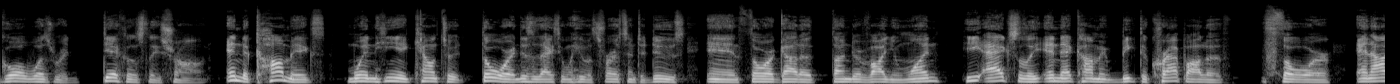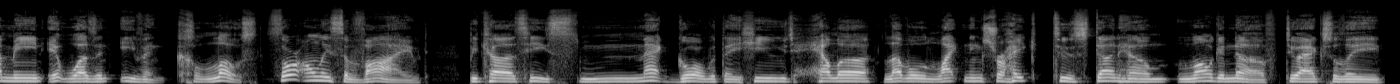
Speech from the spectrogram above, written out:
Gorr was ridiculously strong. In the comics, when he encountered Thor, and this is actually when he was first introduced in Thor God of Thunder Volume 1, he actually in that comic beat the crap out of Thor and I mean, it wasn't even close. Thor only survived because he smacked Gorr with a huge Hella level lightning strike to stun him long enough to actually,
